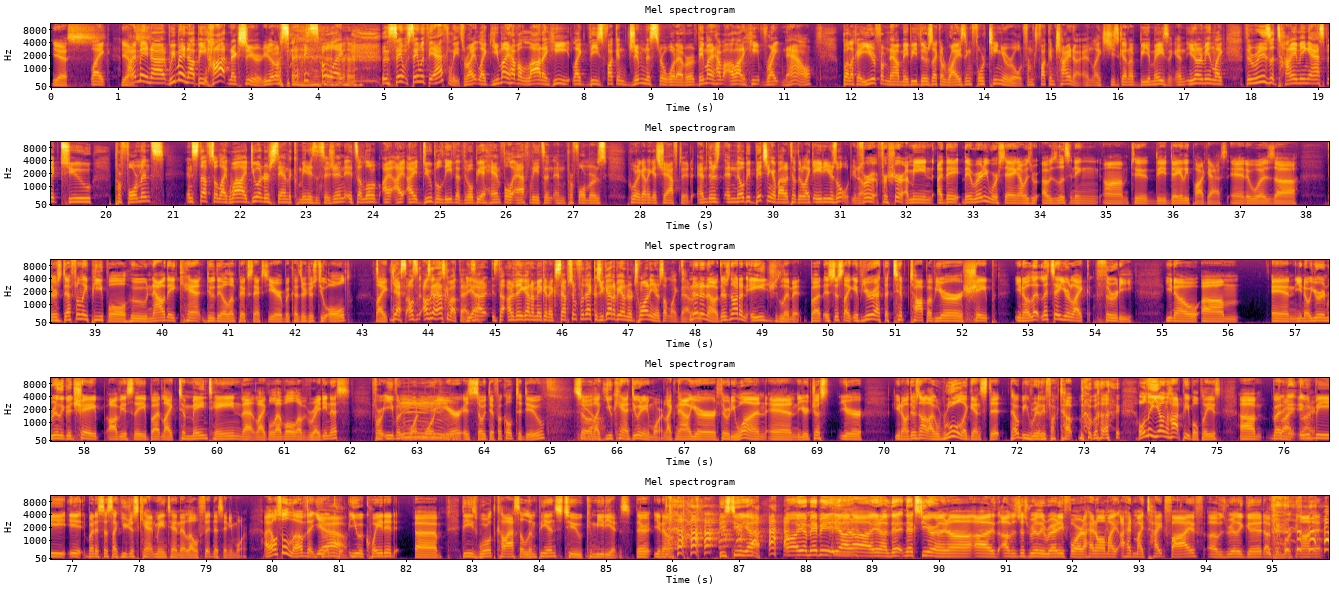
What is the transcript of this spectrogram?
Yes. Like Yes. I may not, we may not be hot next year. You know what I'm saying? so like, same same with the athletes, right? Like you might have a lot of heat, like these fucking gymnasts or whatever. They might have a lot of heat right now, but like a year from now, maybe there's like a rising 14 year old from fucking China, and like she's gonna be amazing. And you know what I mean? Like there is a timing aspect to performance and stuff. So like, while I do understand the committee's decision, it's a little. I I, I do believe that there will be a handful of athletes and, and performers who are gonna get shafted, and there's and they'll be bitching about it till they're like 80 years old. You know. For for sure. I mean, I, they they already were saying I was I was listening um to the daily podcast and it was uh there's definitely people who now they can't do the Olympics next year because they're just too old. Like yes, I was, I was gonna ask about that. Is Yeah. that is that are they gonna make an exception for that? Because you got to be under 20 or something like that. No, right? no, no. There's not an age limit, but it's just like if you're at the tip top of your shape, you know, let, let's say you're like 30, you know, um, and you know you're in really good shape, obviously, but like to maintain that like level of readiness for even one more year is so difficult to do. So Yeah. like you can't do it anymore. Like now you're 31 and you're just you're you know, there's not like a rule against it. That would be really fucked up. Only young hot people, please. Um, but Right, it, it would be. It, but it's just like you just can't maintain that level of fitness anymore. I also love that you Yeah. equ- you equated uh, these world class Olympians to comedians. They're you know these two. Yeah. Oh yeah, maybe yeah. Uh, you know, th- next year, and uh, uh, I was just really ready for it. I had all my I had my tight five. Uh, it was really good. I've been working on it.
